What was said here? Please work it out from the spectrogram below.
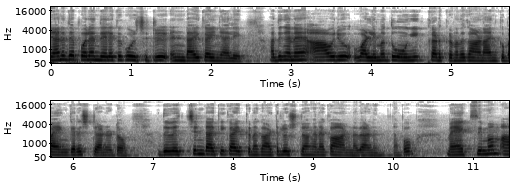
ഞാനിതേപോലെ എന്തെങ്കിലുമൊക്കെ കുഴിച്ചിട്ട് ഉണ്ടായി കഴിഞ്ഞാൽ അതിങ്ങനെ ആ ഒരു വള്ളിമ തൂങ്ങി കിടക്കുന്നത് കാണാൻ എനിക്ക് ഭയങ്കര ഇഷ്ടമാണ് കേട്ടോ ഇത് വെച്ചുണ്ടാക്കി കഴിക്കണ കാട്ടിലും ഇഷ്ടം അങ്ങനെ കാണുന്നതാണ്. അപ്പോൾ മാക്സിമം ആ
